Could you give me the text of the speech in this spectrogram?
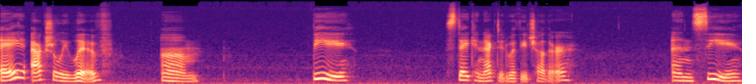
A, actually live, um, B, stay connected with each other, and C,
